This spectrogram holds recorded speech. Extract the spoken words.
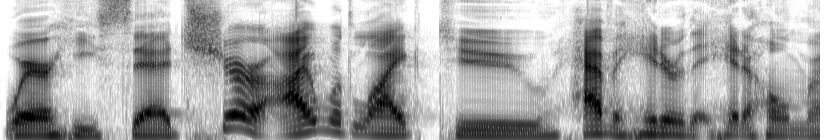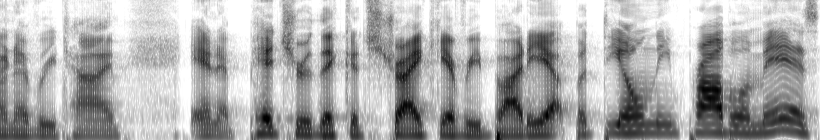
where he said, Sure, I would like to have a hitter that hit a home run every time and a pitcher that could strike everybody out. But the only problem is,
